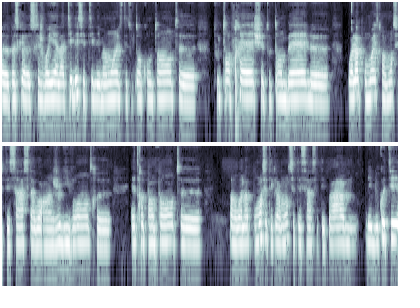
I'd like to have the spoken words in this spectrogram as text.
Euh, parce que ce que je voyais à la télé, c'était les mamans, elles étaient tout le temps contentes, euh, tout le temps fraîches, tout le temps belles. Euh. voilà, pour moi, être maman, c'était ça, c'est avoir un joli ventre, être pimpante. Enfin voilà, pour moi, c'était clairement, c'était ça. C'était pas le côté,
